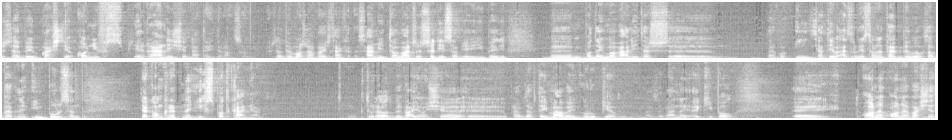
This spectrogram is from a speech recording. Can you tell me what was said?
żeby właśnie oni wspierali się na tej drodze, żeby można powiedzieć tak, sami towarzyszyli sobie i byli, podejmowali też taką inicjatywę, a z drugiej strony było to pewnym impulsem. Te konkretne ich spotkania, które odbywają się y, prawda, w tej małej grupie nazywanej ekipą, y, one, one właśnie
